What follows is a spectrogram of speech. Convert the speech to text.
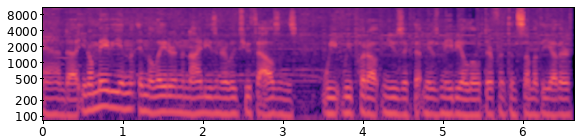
and uh, you know maybe in, in the later in the 90s and early 2000s we, we put out music that was maybe a little different than some of the other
